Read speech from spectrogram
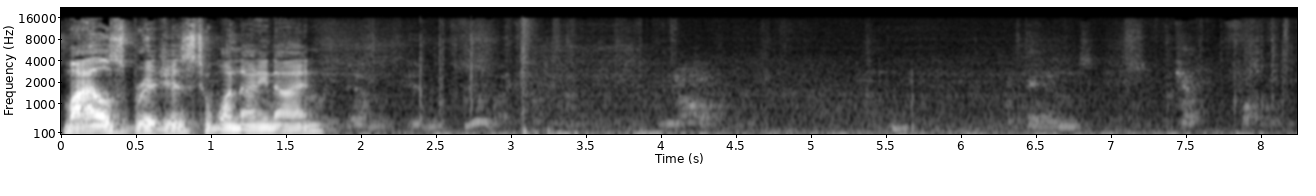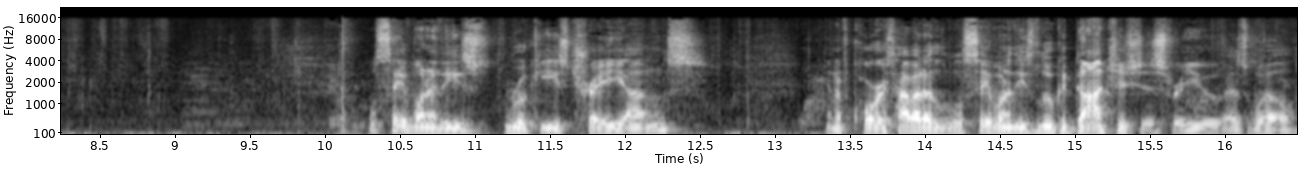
Miles Bridges to 199. We'll save one of these rookies, Trey Youngs. And of course, how about a, we'll save one of these Luka Doncic's for you as well.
